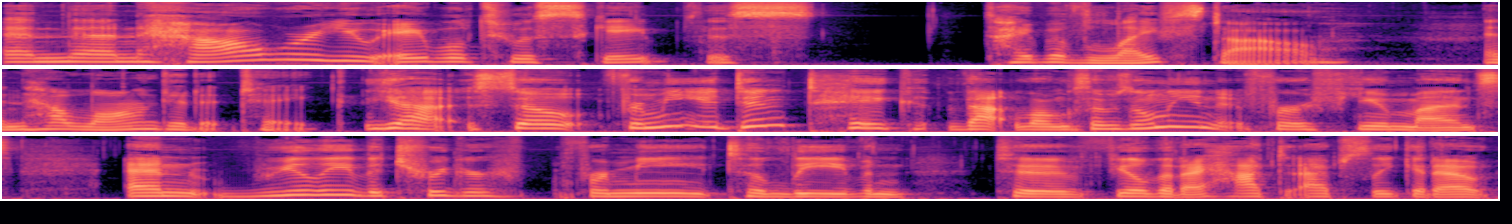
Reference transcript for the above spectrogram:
And then how were you able to escape this type of lifestyle? And how long did it take? Yeah. So for me, it didn't take that long. So I was only in it for a few months. And really, the trigger for me to leave and to feel that I had to absolutely get out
